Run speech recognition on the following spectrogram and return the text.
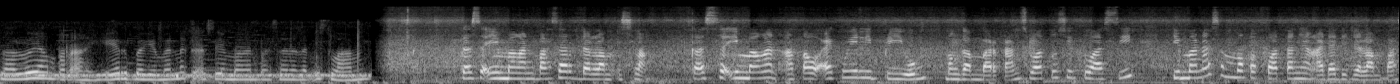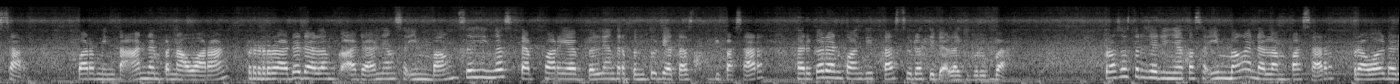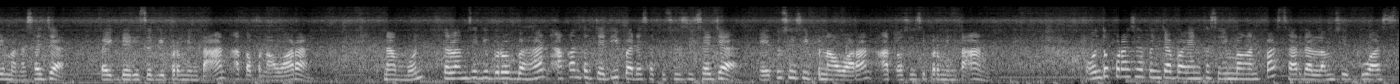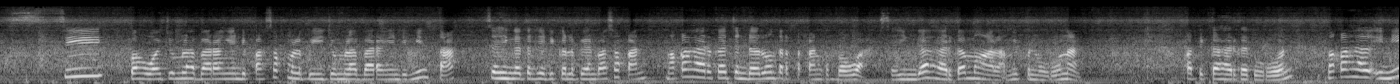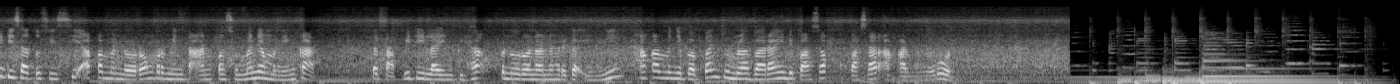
Lalu yang terakhir, bagaimana keseimbangan pasar dalam Islam? Keseimbangan pasar dalam Islam. Keseimbangan atau equilibrium menggambarkan suatu situasi di mana semua kekuatan yang ada di dalam pasar, permintaan dan penawaran berada dalam keadaan yang seimbang sehingga setiap variabel yang terbentuk di atas di pasar, harga dan kuantitas sudah tidak lagi berubah. Proses terjadinya keseimbangan dalam pasar berawal dari mana saja, baik dari segi permintaan atau penawaran. Namun, dalam segi perubahan akan terjadi pada satu sisi saja, yaitu sisi penawaran atau sisi permintaan. Untuk proses pencapaian keseimbangan pasar dalam situasi bahwa jumlah barang yang dipasok melebihi jumlah barang yang diminta, sehingga terjadi kelebihan pasokan, maka harga cenderung tertekan ke bawah, sehingga harga mengalami penurunan. Ketika harga turun, maka hal ini di satu sisi akan mendorong permintaan konsumen yang meningkat, tetapi di lain pihak, penurunan harga ini akan menyebabkan jumlah barang yang dipasok ke pasar akan menurun.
